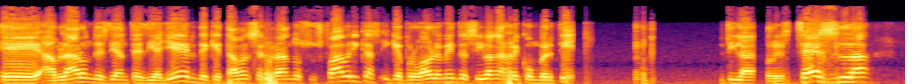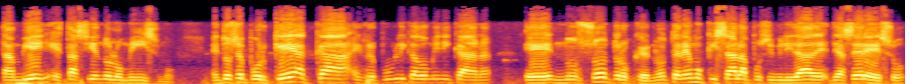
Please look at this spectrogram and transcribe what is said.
eh, hablaron desde antes de ayer de que estaban cerrando sus fábricas y que probablemente se iban a reconvertir ventiladores. Tesla también está haciendo lo mismo. Entonces, ¿por qué acá en República Dominicana eh, nosotros que no tenemos quizá la posibilidad de, de hacer eso,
